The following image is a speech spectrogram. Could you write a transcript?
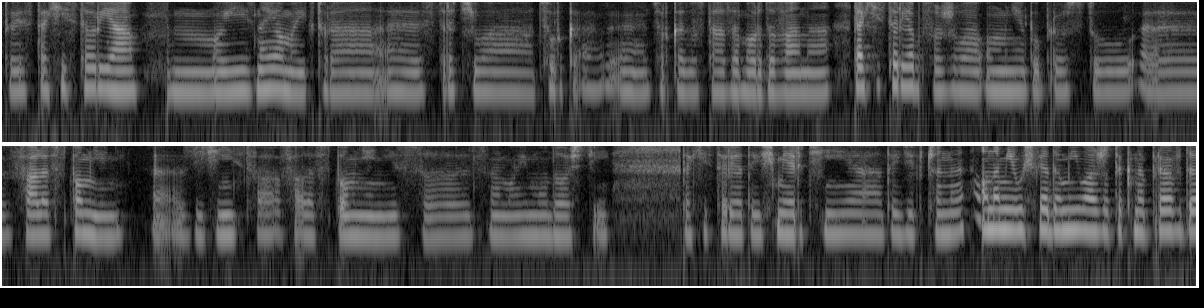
To jest ta historia mojej znajomej, która e, straciła córkę. E, córka została zamordowana. Ta historia tworzyła u mnie po prostu falę wspomnień z dzieciństwa, falę wspomnień z, z mojej młodości. Ta historia tej śmierci tej dziewczyny, ona mi uświadomiła, że tak naprawdę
